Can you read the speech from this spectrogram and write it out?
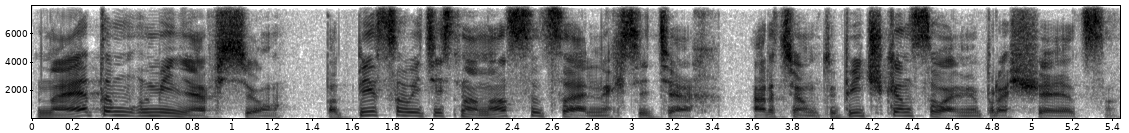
На этом у меня все. Подписывайтесь на нас в социальных сетях. Артем Тупичкин с вами прощается.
